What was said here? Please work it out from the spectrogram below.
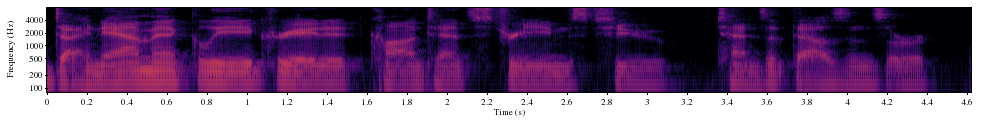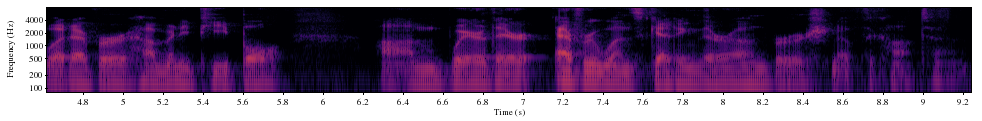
dynamically created content streams to tens of thousands or whatever how many people um, where they're everyone's getting their own version of the content.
